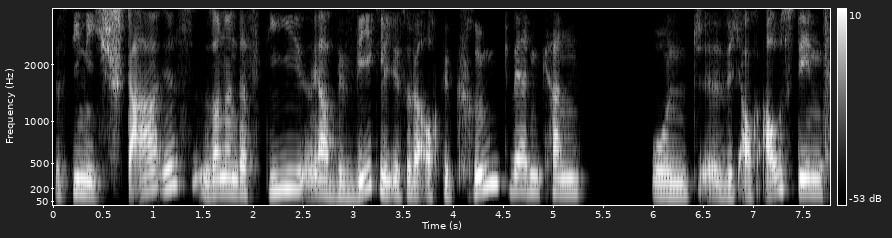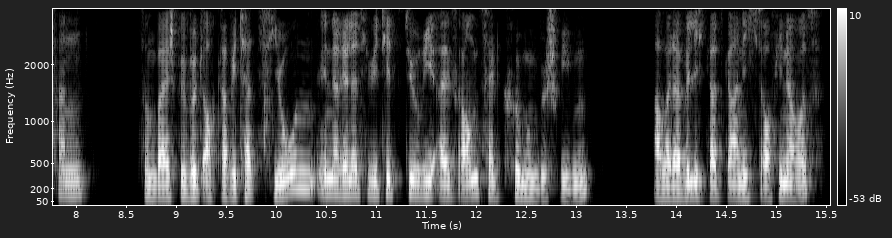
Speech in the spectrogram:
dass die nicht starr ist, sondern dass die ja, beweglich ist oder auch gekrümmt werden kann und äh, sich auch ausdehnen kann. Zum Beispiel wird auch Gravitation in der Relativitätstheorie als Raumzeitkrümmung beschrieben. Aber da will ich gerade gar nicht drauf hinaus.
